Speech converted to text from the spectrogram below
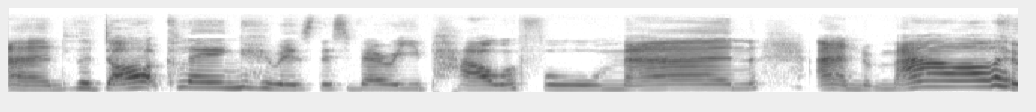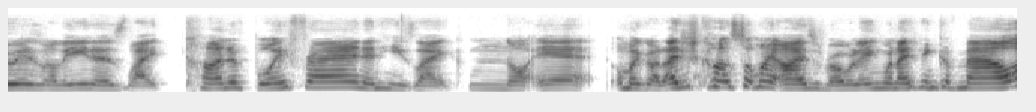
and the Darkling, who is this very powerful man, and Mal, who is Alina's like kind of boyfriend, and he's like not it. Oh my god, I just can't stop my eyes rolling when I think of Mal.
